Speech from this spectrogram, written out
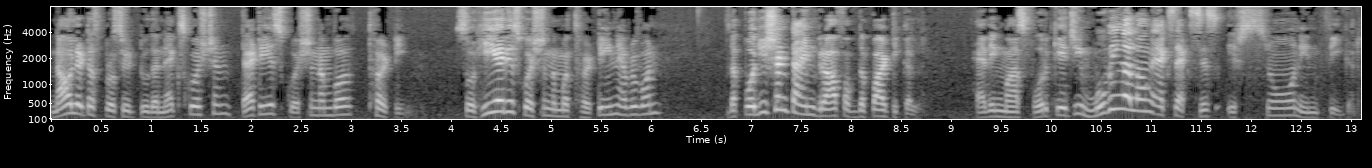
Now let us proceed to the next question that is question number 13. So here is question number 13 everyone. The position time graph of the particle having mass 4 kg moving along x-axis is shown in figure.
